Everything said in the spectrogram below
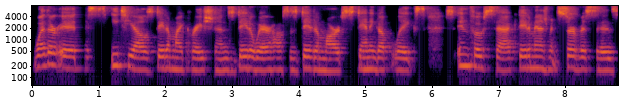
whether it's ETLs, data migrations, data warehouses, data marts, standing up lakes, InfoSec, data management services,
